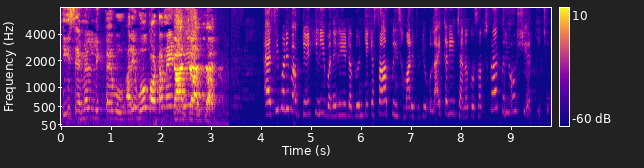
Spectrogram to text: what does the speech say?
तीस एम लिखता है वो। अरे वो क्वार्टर नहीं चार चार चार। ऐसी बड़ी अपडेट के लिए बने रहिए डब्ल्यू के साथ। प्लीज़ हमारे वीडियो को लाइक करिए चैनल को सब्सक्राइब करिए और शेयर कीजिए।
